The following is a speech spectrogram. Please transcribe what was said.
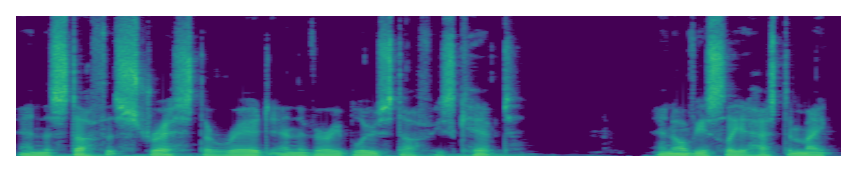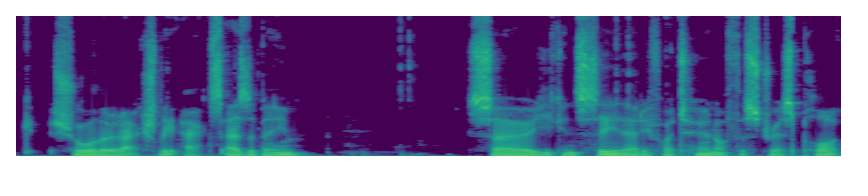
and the stuff that's stressed, the red and the very blue stuff is kept. And obviously it has to make sure that it actually acts as a beam. So you can see that if I turn off the stress plot,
